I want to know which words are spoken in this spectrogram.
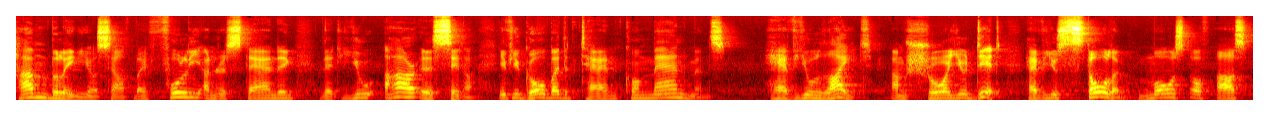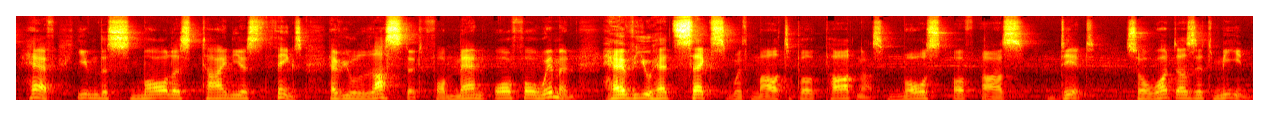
humbling yourself, by fully understanding that you are a sinner. If you go by the Ten Commandments, have you lied? I'm sure you did. Have you stolen? Most of us have, even the smallest, tiniest things. Have you lusted for men or for women? Have you had sex with multiple partners? Most of us did. So, what does it mean?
